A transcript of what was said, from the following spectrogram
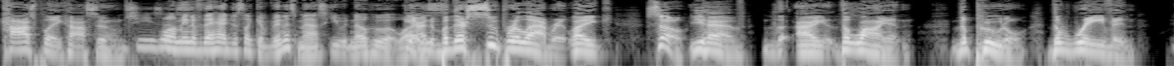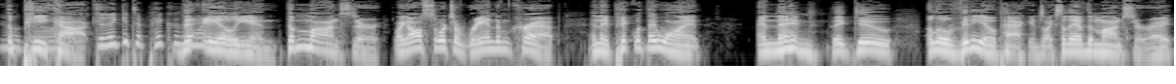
cosplay costumes. Jesus. Well, I mean, if they had just like a Venice mask, you would know who it was. Yeah, I know, but they're super elaborate. Like, so you have the I, the lion, the poodle, the raven, the Oh, God. peacock, do they get to pick who they the wanna alien, the monster, like all sorts of random crap, and they pick what they want, and then they do a little video package. Like, so they have the monster, right?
